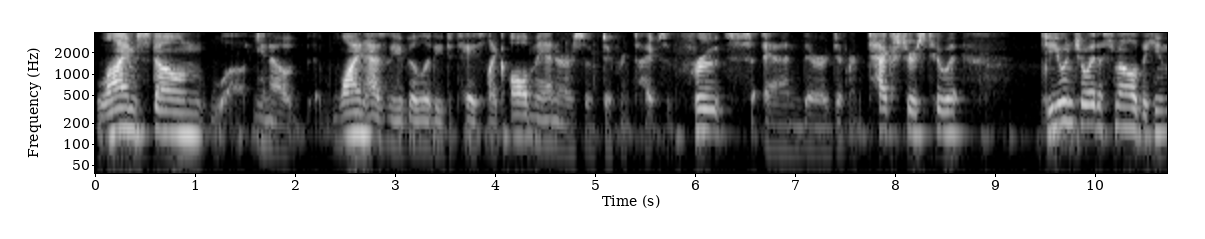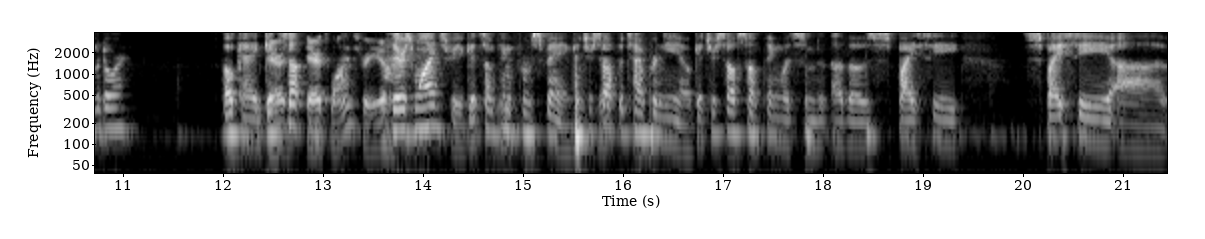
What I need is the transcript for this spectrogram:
limestone. You know, wine has the ability to taste like all manners of different types of fruits, and there are different textures to it. Do you enjoy the smell of a humidor? Okay, get there, some. there's wines for you. There's wines for you. Get something from Spain. Get yourself a Tempranillo. Get yourself something with some of those spicy, spicy uh,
